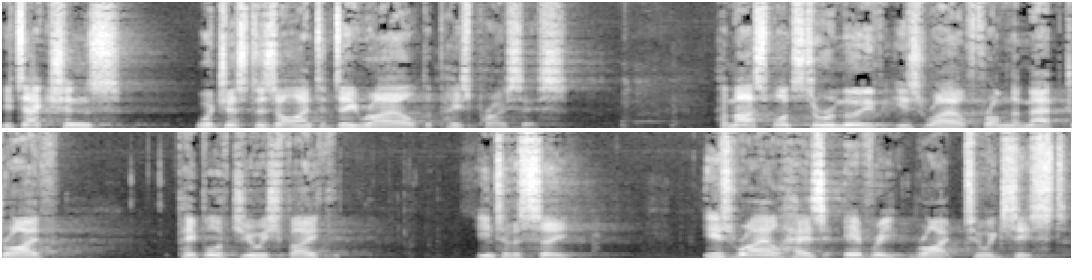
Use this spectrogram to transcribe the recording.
Its actions were just designed to derail the peace process. Hamas wants to remove Israel from the map, drive people of Jewish faith into the sea. Israel has every right to exist.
